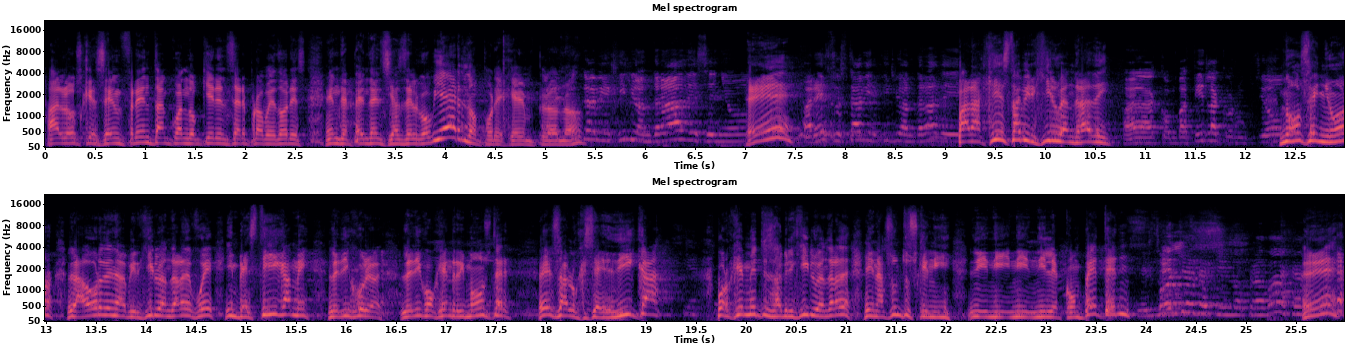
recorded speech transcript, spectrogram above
a los que se enfrentan cuando quieren ser proveedores en dependencias del gobierno, por ejemplo, ¿no? Está Virgilio Andrade, señor. ¿Eh? Para eso está Virgilio Andrade. ¿Para qué está Virgilio Andrade? Para combatir la corrupción. No, señor, la orden a Virgilio Andrade fue investigame, le dijo, le dijo Henry Monster. Es a lo que se dedica. ¿Por qué metes a Virgilio Andrade en asuntos que ni, ni, ni, ni- ni le competen? El moche es de quien lo trabaja. ¿Eh?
